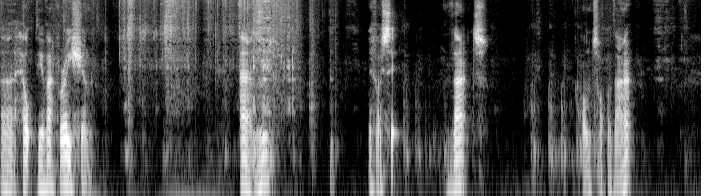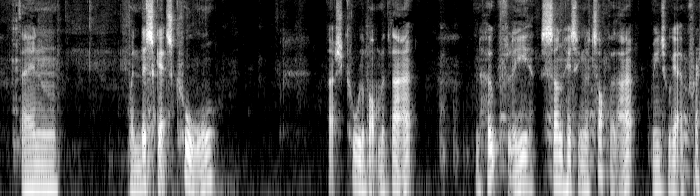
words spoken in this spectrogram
uh, help the evaporation. And if I sit that on top of that, then when this gets cool, that should cool the bottom of that, and hopefully sun hitting the top of that means we'll get a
